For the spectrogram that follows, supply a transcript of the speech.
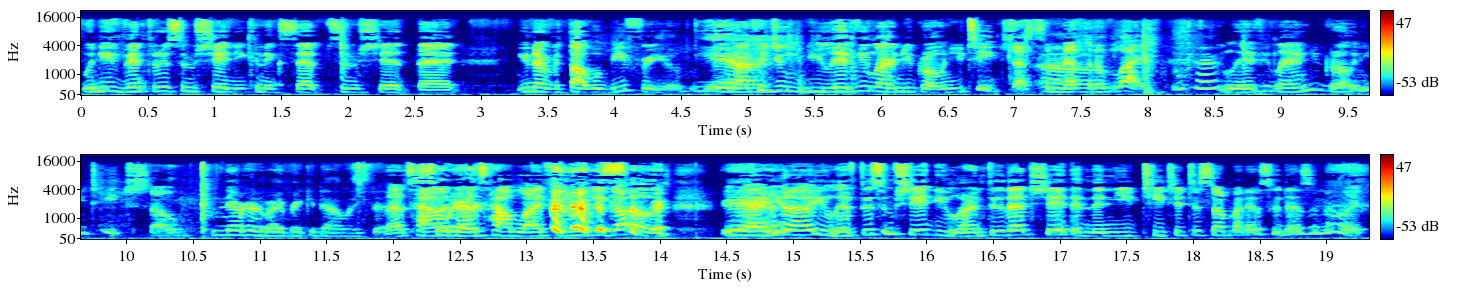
when you've been through some shit, you can accept some shit that you never thought would be for you. you know, Yeah. because you you live, you learn, you grow, and you teach. That's the method Oh. of life. Okay. You live, you learn, you grow, and you teach. So Never heard anybody break it down like that. that's how that's how life literally goes. Yeah. yeah, you know, you live through some shit, you learn through that shit, and then you teach it to somebody else who doesn't know it.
